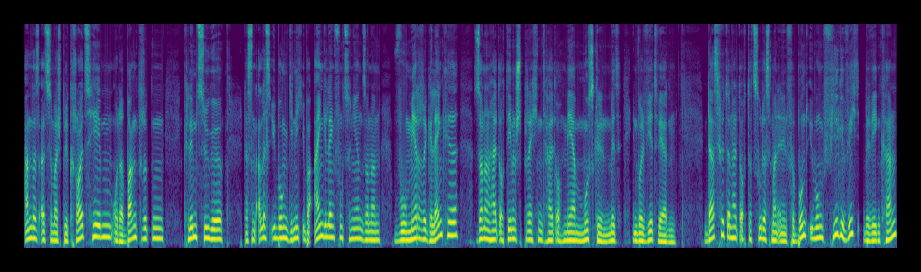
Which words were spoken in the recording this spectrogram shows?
Anders als zum Beispiel Kreuzheben oder Bankdrücken, Klimmzüge. Das sind alles Übungen, die nicht über ein Gelenk funktionieren, sondern wo mehrere Gelenke, sondern halt auch dementsprechend halt auch mehr Muskeln mit involviert werden. Das führt dann halt auch dazu, dass man in den Verbundübungen viel Gewicht bewegen kann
